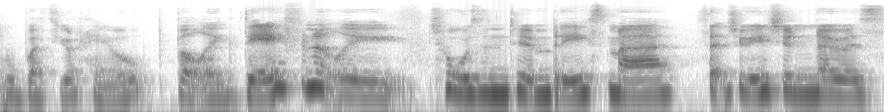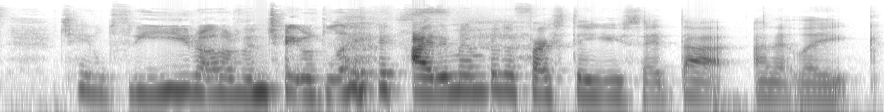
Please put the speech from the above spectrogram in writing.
with your help, but like definitely chosen to embrace my situation now as child free rather than childless. I remember the first day you said that, and it like,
